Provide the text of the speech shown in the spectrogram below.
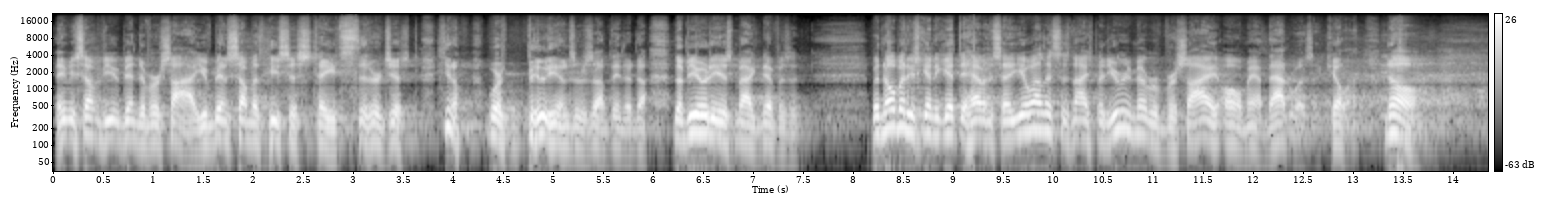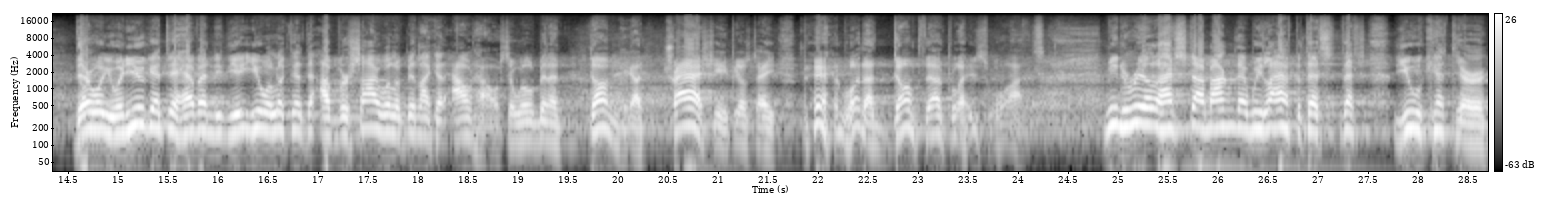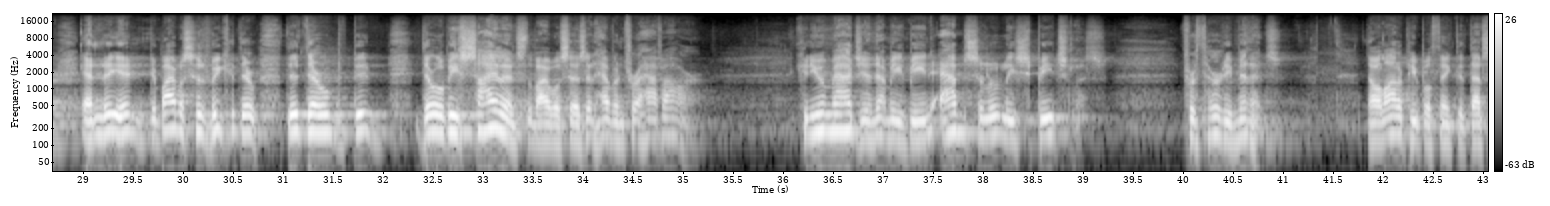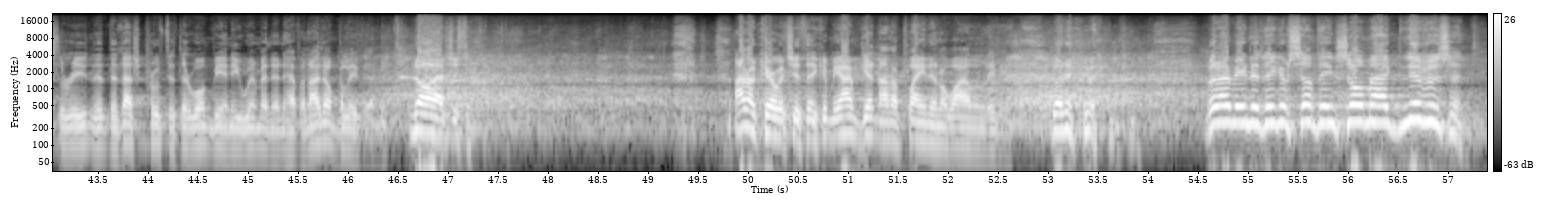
Maybe some of you have been to Versailles. You've been some of these estates that are just, you know, worth billions or something. The beauty is magnificent. But nobody's going to get to heaven and say, yeah, well, this is nice, but you remember Versailles? Oh, man, that was a killer. No. There will, when you get to heaven, you, you will look at the, uh, Versailles will have been like an outhouse. It will have been a dung, a trash heap. You'll say, man, what a dump that place was. I mean, to realize I'm on that we laugh, but that's that's you will get there, and the, the Bible says we get there. That there will be, there will be silence. The Bible says in heaven for a half hour. Can you imagine? I mean, being absolutely speechless for 30 minutes. Now, a lot of people think that that's, the re- that that's proof that there won't be any women in heaven. I don't believe that. No, that's just. I don't care what you think of me. I'm getting on a plane in a while and leaving. But anyway, but I mean to think of something so magnificent.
